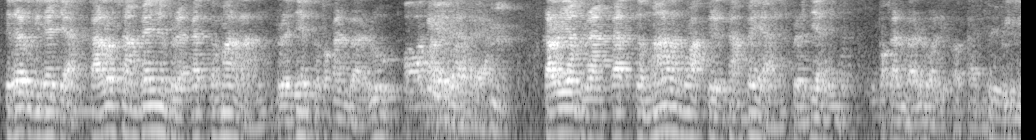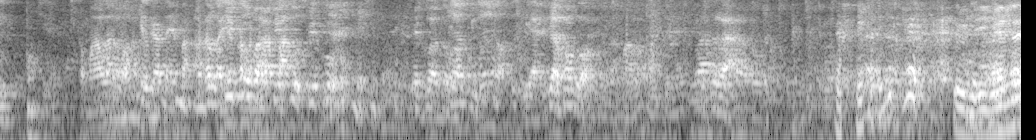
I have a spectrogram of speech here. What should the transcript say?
Sekarang begini aja. Kalau sampainya berangkat ke Malang berarti yang ke Pekanbaru Wakil. wakil ya. kalau yang berangkat ke Malang wakil sampean berarti yang Pekanbaru wali kotanya. Pilih. Kemalang wakil katanya Pak. Ada banyak Pak, siku, siku. Siku atau Ya, wakil. ya sudah monggo. Masalah Tudingannya.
